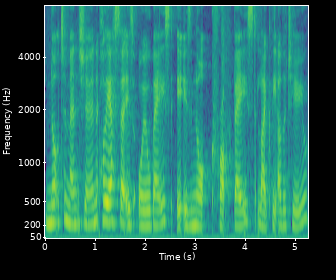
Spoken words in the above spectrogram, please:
Not to mention, polyester is oil based, it is not crop based like the other two.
